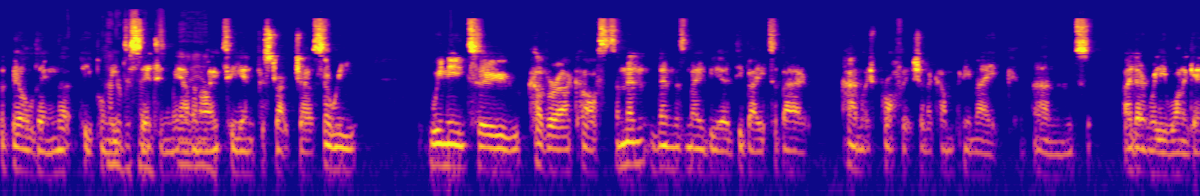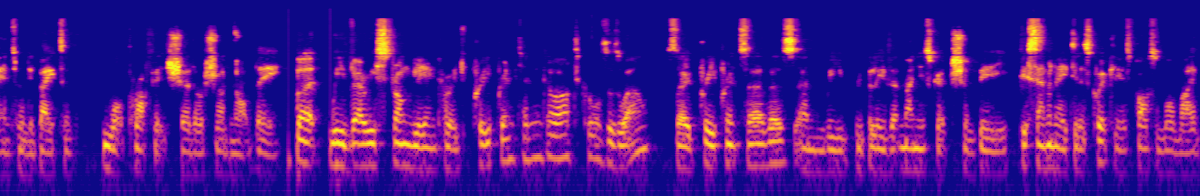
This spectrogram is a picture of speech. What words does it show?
a building that people need to sit in. We yeah, have an yeah. IT infrastructure, so we we need to cover our costs. And then then there's maybe a debate about how much profit should a company make. And I don't really want to get into a debate of what profit should or should not be. But we very strongly encourage preprinting of articles as well. So preprint servers, and we, we believe that manuscripts should be disseminated as quickly as possible by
